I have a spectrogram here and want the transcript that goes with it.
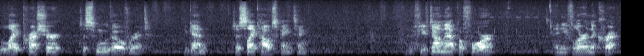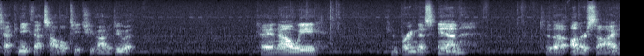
light pressure to smooth over it. Again, just like house painting. And if you've done that before and you've learned the correct technique, that's how they'll teach you how to do it. Okay, and now we can bring this in to the other side.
